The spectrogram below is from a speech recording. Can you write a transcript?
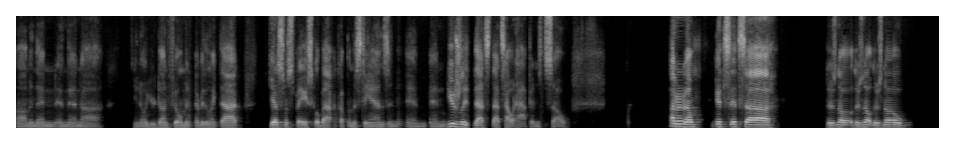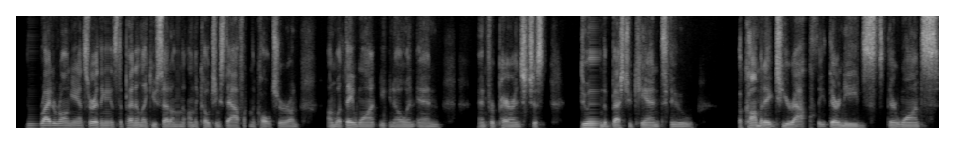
Um, and then, and then, uh, you know, you're done filming everything like that. Give some space, go back up in the stands and, and, and usually that's, that's how it happens. So, I don't know. It's it's uh there's no there's no there's no right or wrong answer. I think it's dependent, like you said, on the on the coaching staff, on the culture, on on what they want, you know, and and and for parents, just doing the best you can to accommodate to your athlete, their needs, their wants,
